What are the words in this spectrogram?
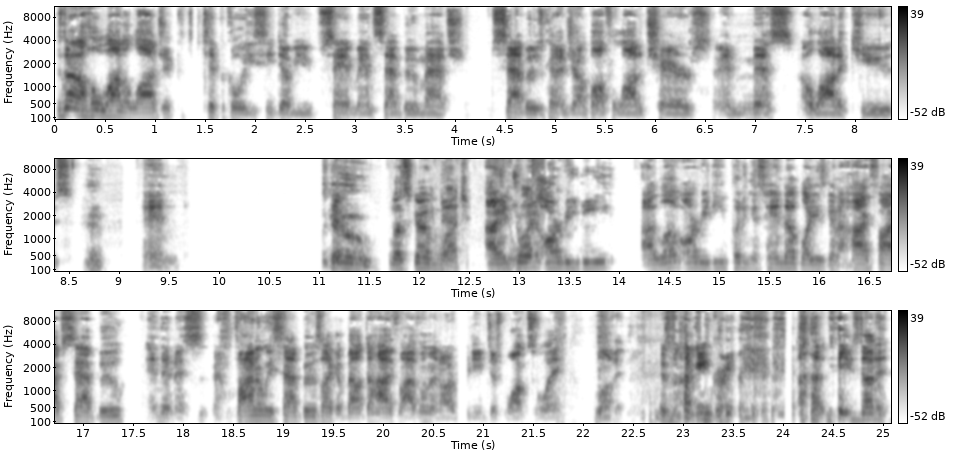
there's not a whole lot of logic. Typical ECW Sandman Sabu match. Sabu's going to jump off a lot of chairs and miss a lot of cues. Hmm. and Let's go. let's go, You man. watch- I you enjoy watch- RVD. I love RVD putting his hand up like he's going to high five Sabu, and then it's, finally Sabu's like about to high five him, and RVD just walks away. Love it. It's fucking great. Uh, he's done it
